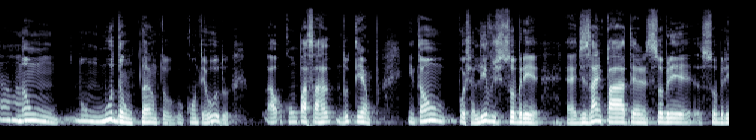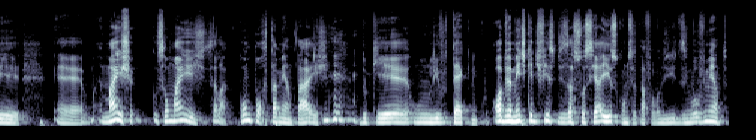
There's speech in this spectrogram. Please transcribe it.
uhum. não, não mudam tanto o conteúdo ao, com o passar do tempo. Então, poxa, livros sobre é, design patterns, sobre, sobre é, mais, são mais, sei lá, comportamentais do que um livro técnico. Obviamente que é difícil desassociar isso quando você está falando de desenvolvimento.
